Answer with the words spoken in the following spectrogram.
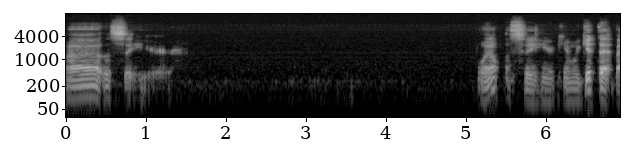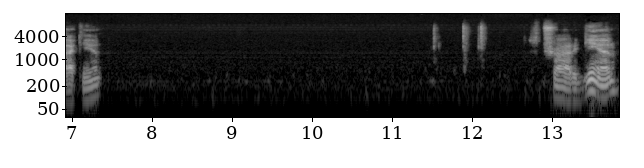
Uh, let's see here. Well, let's see here. Can we get that back in? Let's try it again.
